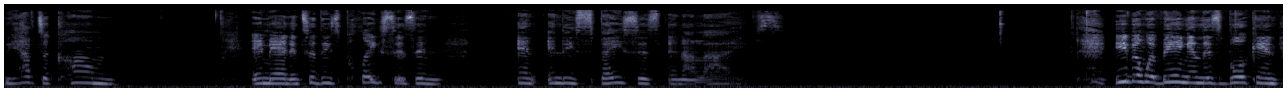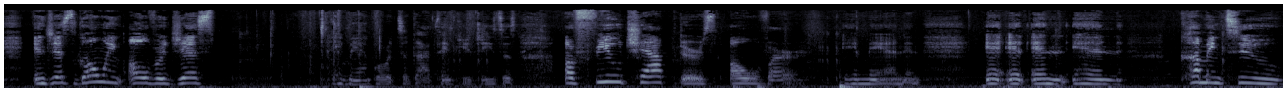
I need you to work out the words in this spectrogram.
We have to come, amen, into these places and in, in these spaces in our lives. Even with being in this book and, and just going over just, amen, glory to God, thank you, Jesus, a few chapters over, amen, and and and and, and coming to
